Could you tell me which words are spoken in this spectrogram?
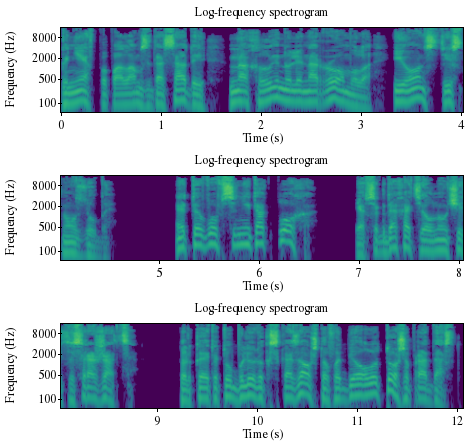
Гнев пополам с досадой нахлынули на Ромула, и он стиснул зубы. «Это вовсе не так плохо. Я всегда хотел научиться сражаться. Только этот ублюдок сказал, что Фабиолу тоже продаст.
